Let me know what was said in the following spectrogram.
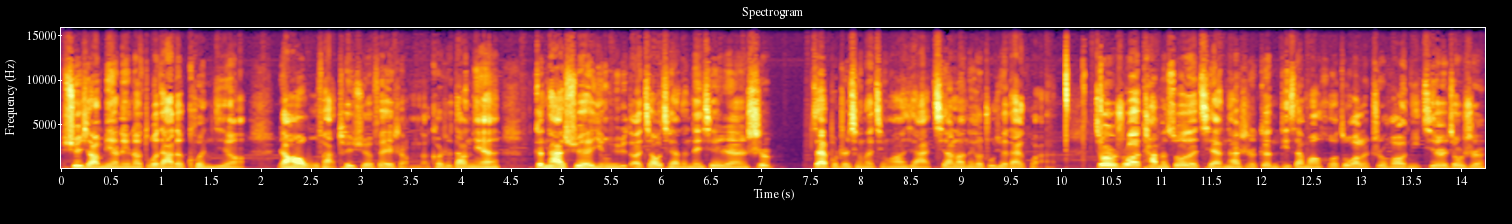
学校面临了多大的困境，然后无法退学费什么的。可是当年跟他学英语的交钱的那些人是在不知情的情况下签了那个助学贷款。就是说，他们所有的钱，他是跟第三方合作了之后，你其实就是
